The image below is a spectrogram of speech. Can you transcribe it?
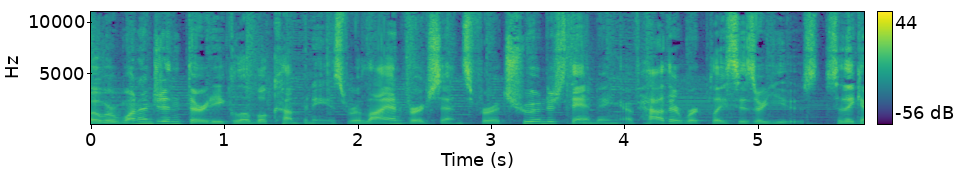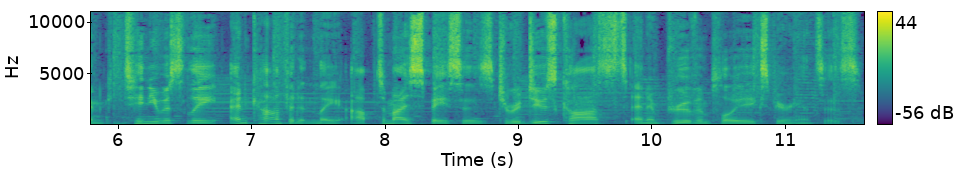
Over 130 global companies rely on VergeSense for a true understanding of how their workplaces are used, so they can continuously and confidently optimize spaces to reduce costs and improve employee experiences.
